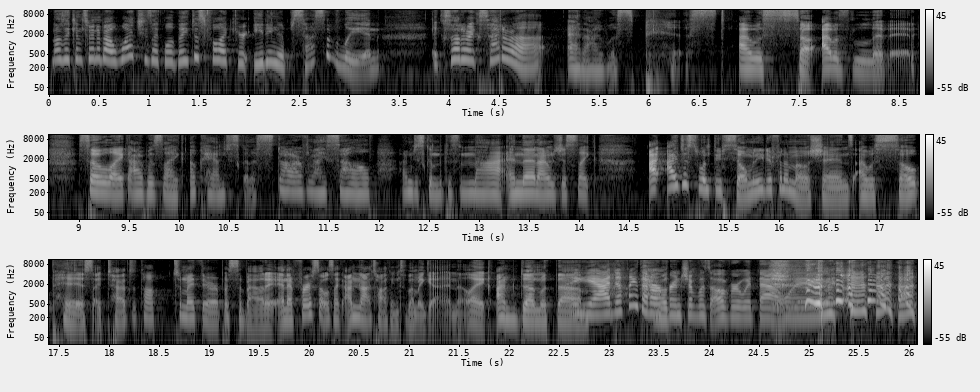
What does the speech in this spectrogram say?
And I was like, concerned about what? She's like, Well, they just feel like you're eating obsessively and et cetera, et cetera. And I was pissed. I was so I was livid. So like I was like, okay, I'm just gonna starve myself. I'm just gonna this and that. And then I was just like I, I just went through so many different emotions. I was so pissed. I had to talk to my therapist about it. And at first I was like, I'm not talking to them again. Like I'm done with them. yeah, I definitely thought how- our friendship was over with that one.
